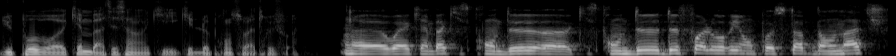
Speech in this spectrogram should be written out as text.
du pauvre Kemba, c'est ça, hein, qui, le prend sur la truffe. Ouais, Kemba qui se prend deux, qui se prend deux, deux fois Laurie en post-up dans le match.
